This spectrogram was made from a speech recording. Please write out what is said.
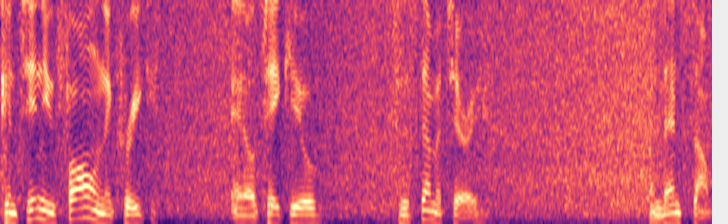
continue following the creek and it'll take you to the cemetery. And then some.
